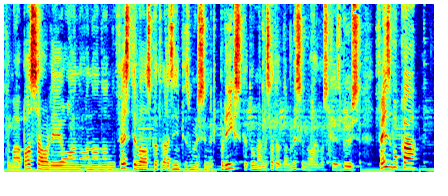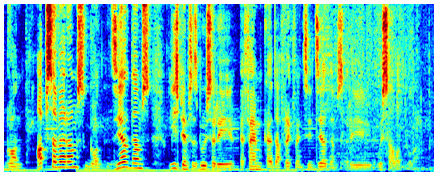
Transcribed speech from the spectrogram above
tamā pasaulī, un, un, un, un festivāls katrā ziņā tas mums ir prieks, ka tomēr mēs atradām risinājumus, ka es būs Facebookā, gan apseverams, gan dzirdams, iespējams tas būs arī FM kādā frekvencijā dzirdams arī visā Latvijā.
